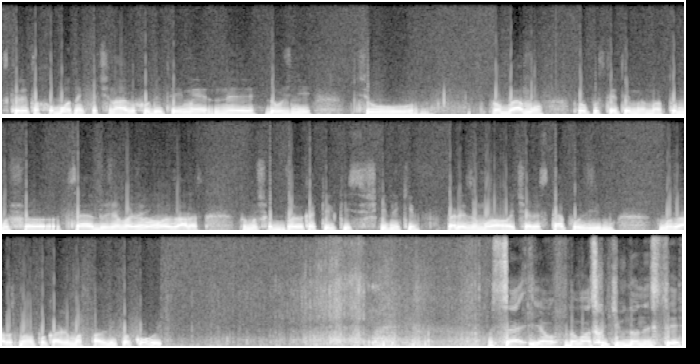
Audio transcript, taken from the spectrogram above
скритохоботник починає виходити. І ми не повинні цю проблему пропустити мимо, тому що це дуже важливо зараз, тому що велика кількість шкідників перезимувала через теплу зиму. Тому зараз ми вам покажемо останній паковий. Ось це я до вас хотів донести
